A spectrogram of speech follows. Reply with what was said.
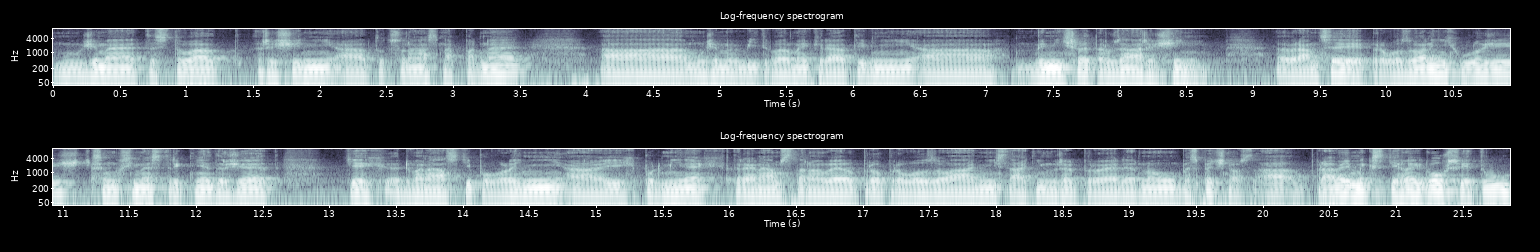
můžeme testovat řešení a to, co nás napadne, a můžeme být velmi kreativní a vymýšlet různá řešení. V rámci provozovaných úložišť se musíme striktně držet těch 12 povolení a jejich podmínek, které nám stanovil pro provozování státní úřad pro jadernou bezpečnost. A právě mix těchto dvou světů,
